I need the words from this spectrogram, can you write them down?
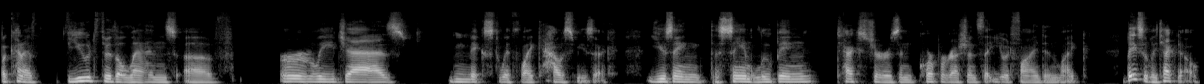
but kind of viewed through the lens of early jazz mixed with like house music, using the same looping textures and chord progressions that you would find in like basically techno.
